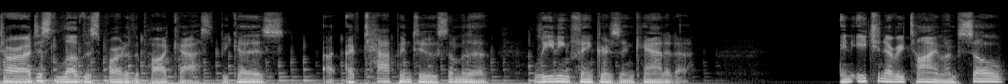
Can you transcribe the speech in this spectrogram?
Tara, I just love this part of the podcast because I, I've tapped into some of the leading thinkers in Canada. And each and every time, I'm so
